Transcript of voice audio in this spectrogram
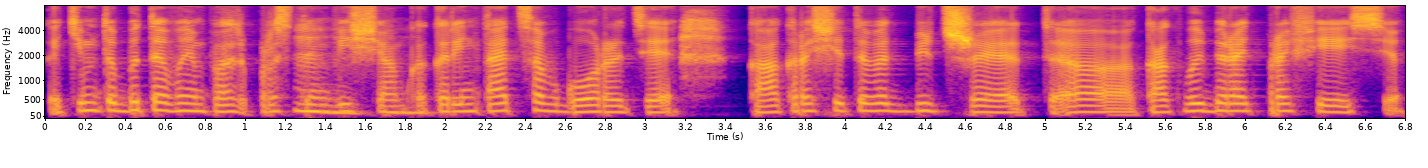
каким-то бытовым простым mm-hmm. вещам, как ориентация в городе, как рассчитывать бюджет, э, как выбирать профессию.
